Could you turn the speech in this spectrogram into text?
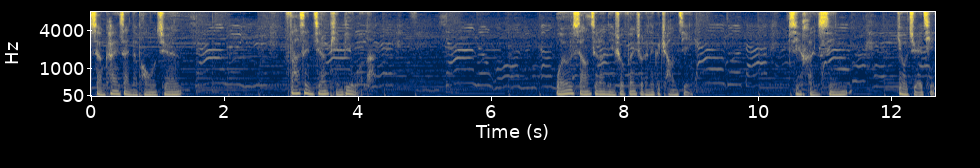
想看一下你的朋友圈，发现你竟然屏蔽我了。我又想起了你说分手的那个场景。既狠心又绝情。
